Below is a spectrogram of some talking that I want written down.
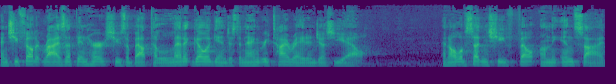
And she felt it rise up in her. She was about to let it go again, just an angry tirade and just yell. And all of a sudden she felt on the inside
